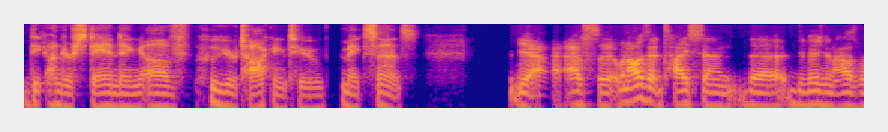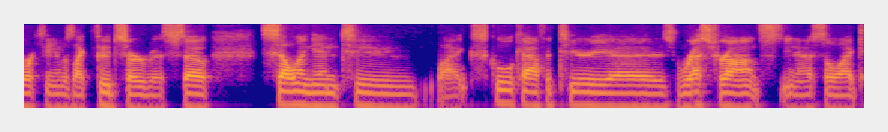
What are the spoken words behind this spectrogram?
the understanding of who you're talking to makes sense. Yeah, absolutely. When I was at Tyson, the division I was working in was like food service. So selling into like school cafeterias, restaurants, you know, so like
